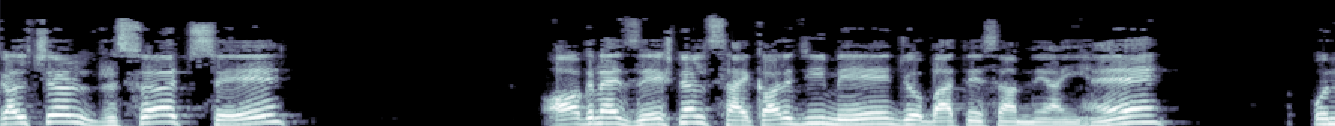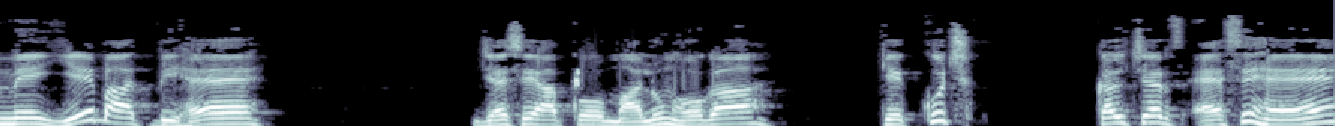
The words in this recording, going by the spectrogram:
کلچرل ریسرچ سے آرگنائزیشنل سائیکالوجی میں جو باتیں سامنے آئی ہیں ان میں یہ بات بھی ہے جیسے آپ کو معلوم ہوگا کہ کچھ کلچرز ایسے ہیں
